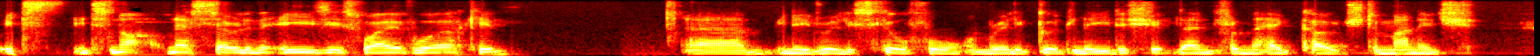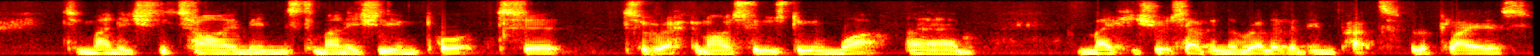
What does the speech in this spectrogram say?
it's it's not necessarily the easiest way of working. Um, you need really skillful and really good leadership then from the head coach to manage to manage the timings, to manage the input, to to recognise who's doing what, um, making sure it's having the relevant impact for the players.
